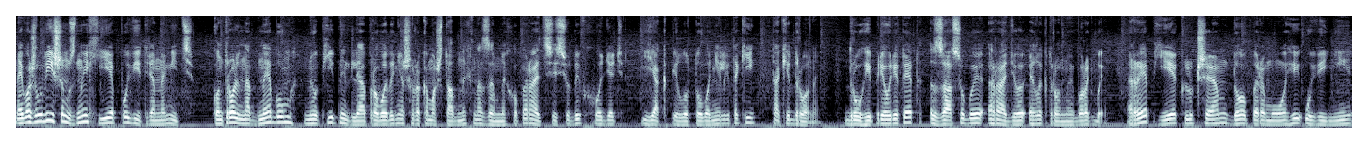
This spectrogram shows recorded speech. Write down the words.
Найважливішим з них є повітряна міць. Контроль над небом необхідний для проведення широкомасштабних наземних операцій. Сюди входять як пілотовані літаки, так і дрони. Другий пріоритет засоби радіоелектронної боротьби. РЕП є ключем до перемоги у війні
